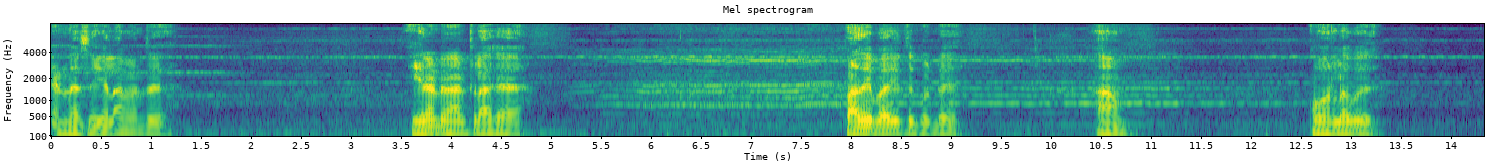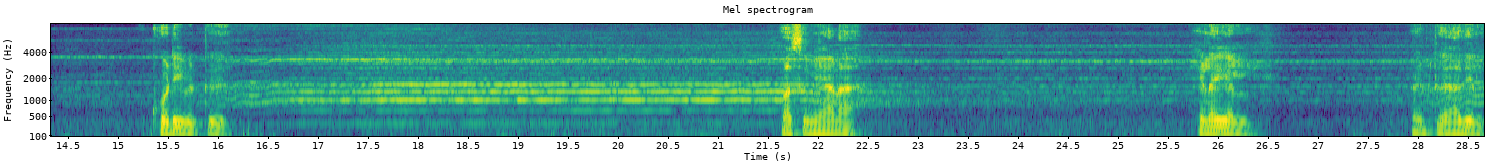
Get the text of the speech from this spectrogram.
என்ன செய்யலாம் என்று இரண்டு நாட்களாக பதை பதித்து கொண்டு ஆம் ஓரளவு கொடி விட்டு பசுமையான இலைகள் விட்டு அதில்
